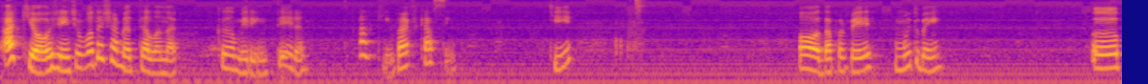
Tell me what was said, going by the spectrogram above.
Aqui, ó, gente, eu vou deixar minha tela na câmera inteira. Aqui, vai ficar assim aqui. Ó, dá pra ver muito bem. Up.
